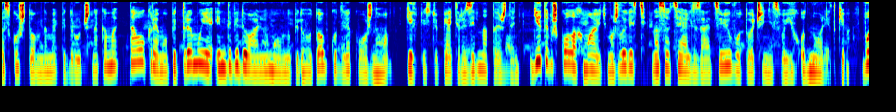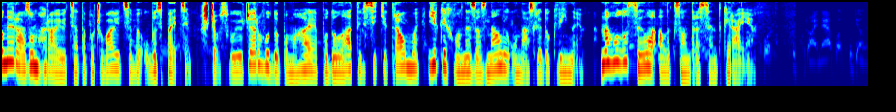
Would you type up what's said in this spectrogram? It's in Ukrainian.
безкоштовними підручниками та окремо підтримує індивідуальну мовну підготовку для кожного кількістю 5 разів на тиждень. Діти в школах мають можливість на соціалізацію в оточенні своїх однолітків. Вони разом граються та почувають себе у безпеці, що в свою чергу допомагає подолати всі ті травми, яких вони зазнали унаслідок війни. Наголосила Олександра Сенткіраї.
